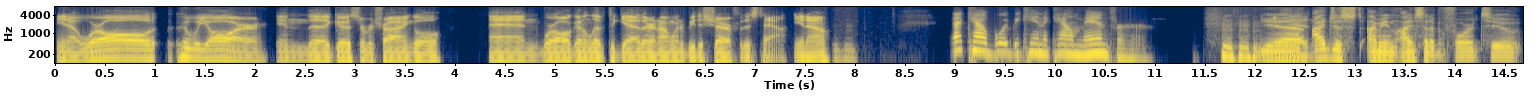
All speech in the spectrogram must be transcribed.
you know, we're all who we are in the Ghost River Triangle, and we're all gonna live together, and I'm gonna be the sheriff of this town." You know, mm-hmm. That cowboy became a cow man for her. Yeah. I just, I mean, I've said it before too,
